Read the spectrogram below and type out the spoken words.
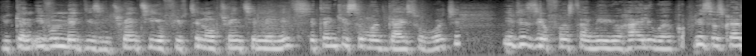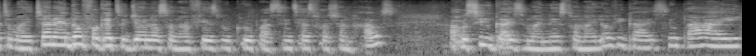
you can even make this in 20 or 15 or 20 minutes. Thank you so much guys for watching. If this is your first time here you're highly welcome. Please subscribe to my channel and don't forget to join us on our facebook group at cynthia's fashion house. I will see you guys in my next one. I love you guys. Bye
